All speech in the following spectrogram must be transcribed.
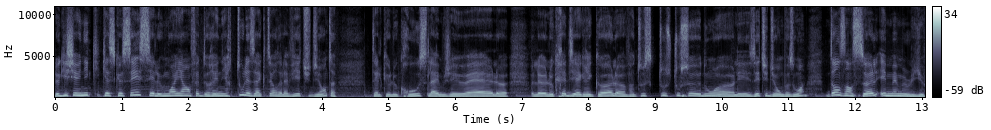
Le guichet unique, qu'est-ce que c'est? C'est le moyen, en fait, de réunir tous les acteurs de la vie étudiante tels que le CRUS, la MGEL, euh, le, le Crédit Agricole, euh, enfin tous, tous, tous ceux dont euh, les étudiants ont besoin, dans un seul et même lieu.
